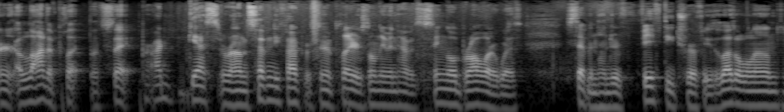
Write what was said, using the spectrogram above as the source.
or a lot of play, let's say I guess around 75% of players don't even have a single brawler with 750 trophies, let alone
